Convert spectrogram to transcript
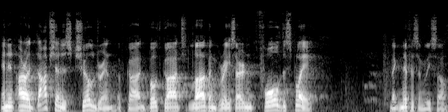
And in our adoption as children of God, both God's love and grace are in full display magnificently so.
